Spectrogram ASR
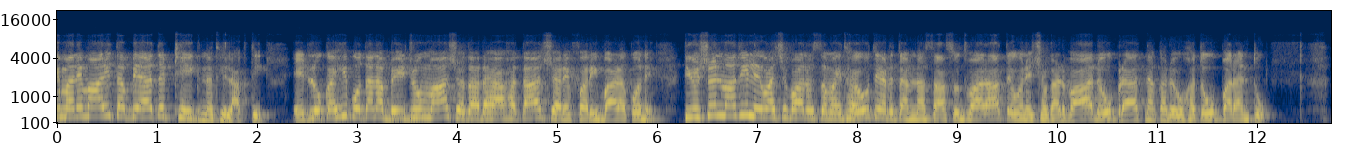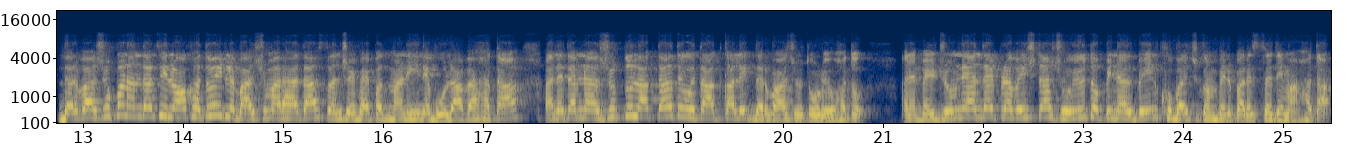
કે મને મારી તબિયત ઠીક નથી લાગતી. એટલું કહી પોતાના બેડરૂમમાં જતા રહ્યા હતા. જ્યારે ફરી બાળકોને ટ્યુશનમાંથી લેવા જવાનો સમય થયો, ત્યારે તેમના સાસુ દ્વારા તેઓને જગાડવાનો પ્રયત્ન કર્યો હતો. પરંતુ દરવાજો પણ અંદરથી લોક હતો એટલે બાજુમાં રહેતા સંજયભાઈ પદ્માણીને બોલાવ્યા હતા અને તેમને અજુગતું લાગતા તેઓએ તાત્કાલિક દરવાજો તોડ્યો હતો. અને બેડરૂમની અંદર પ્રવેશતા જોયું તો પિનલબેન ખૂબ જ ગંભીર પરિસ્થિતિમાં હતા.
